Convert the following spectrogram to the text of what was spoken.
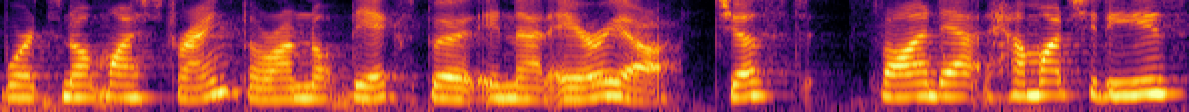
where it's not my strength or I'm not the expert in that area. Just find out how much it is,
